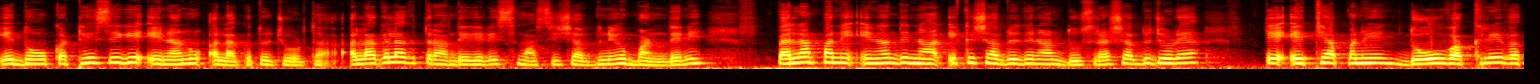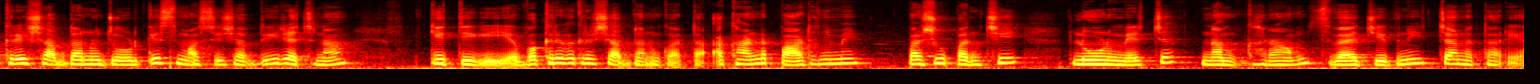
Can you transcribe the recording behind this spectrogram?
ਇਹ ਦੋ ਇਕੱਠੇ ਸੀਗੇ, ਇਹਨਾਂ ਨੂੰ ਅਲੱਗ ਤੋਂ ਜੋੜਦਾ। ਅਲੱਗ-ਅਲੱਗ ਤਰ੍ਹਾਂ ਦੇ ਜਿਹੜੇ ਸਮਾਸੀ ਸ਼ਬਦ ਨੇ, ਉਹ ਬਣਦੇ ਨੇ। ਪਹਿਲਾਂ ਆਪਾਂ ਨੇ ਇਹਨਾਂ ਦੇ ਨਾਲ ਇੱਕ ਸ਼ਬਦ ਦੇ ਨਾਲ ਦੂਸਰਾ ਸ਼ਬਦ ਜੋੜਿਆ। ਤੇ ਇੱਥੇ ਆਪਾਂ ਨੇ ਦੋ ਵੱਖਰੇ ਵੱਖਰੇ ਸ਼ਬਦਾਂ ਨੂੰ ਜੋੜ ਕੇ ਸਮਾਸੀ ਸ਼ਬਦ ਦੀ ਰਚਨਾ ਕੀਤੀ ਗਈ ਹੈ। ਵੱਖਰੇ ਵੱਖਰੇ ਸ਼ਬਦਾਂ ਨੂੰ ਕਰਤਾ। ਅਖੰਡ ਪਾਠ ਜਿਵੇਂ ਪਸ਼ੂ ਪੰਛੀ, ਲੂਣ ਮਿਰਚ, ਨਮਕ, ਹਰਾਮ, ਸਵੈ ਜੀਵਨੀ, ਚੰਨ ਤਾਰੇ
